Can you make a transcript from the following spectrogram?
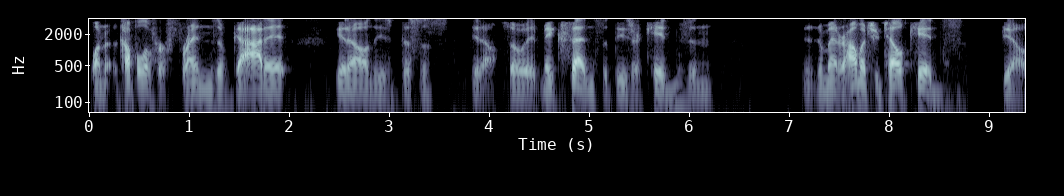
One, a couple of her friends have got it. You know, and these this is you know, so it makes sense that these are kids, and no matter how much you tell kids, you know,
